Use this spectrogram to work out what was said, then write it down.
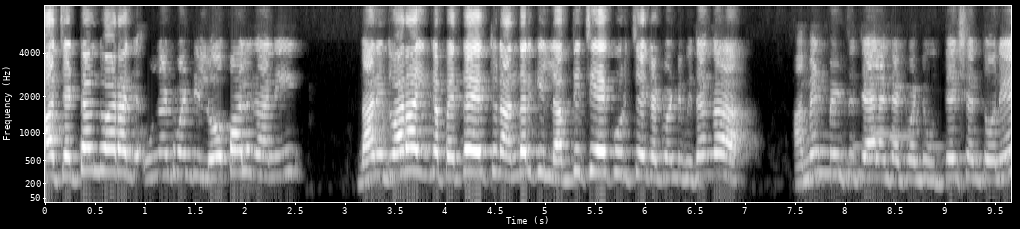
ఆ చట్టం ద్వారా ఉన్నటువంటి లోపాలు కానీ దాని ద్వారా ఇంకా పెద్ద ఎత్తున అందరికీ లబ్ధి చేకూర్చేటటువంటి విధంగా అమెండ్మెంట్స్ చేయాలనేటటువంటి ఉద్దేశంతోనే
